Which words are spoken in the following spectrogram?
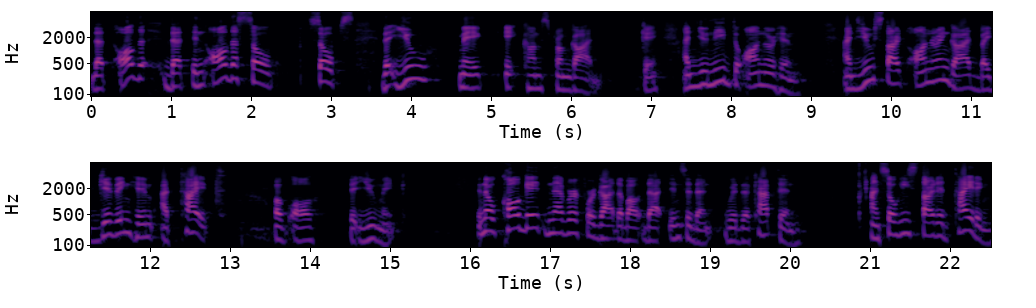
that, all the, that in all the soap, soaps that you make, it comes from God. Okay? And you need to honor Him. And you start honoring God by giving Him a tithe of all that you make. You know, Colgate never forgot about that incident with the captain. And so he started tithing.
